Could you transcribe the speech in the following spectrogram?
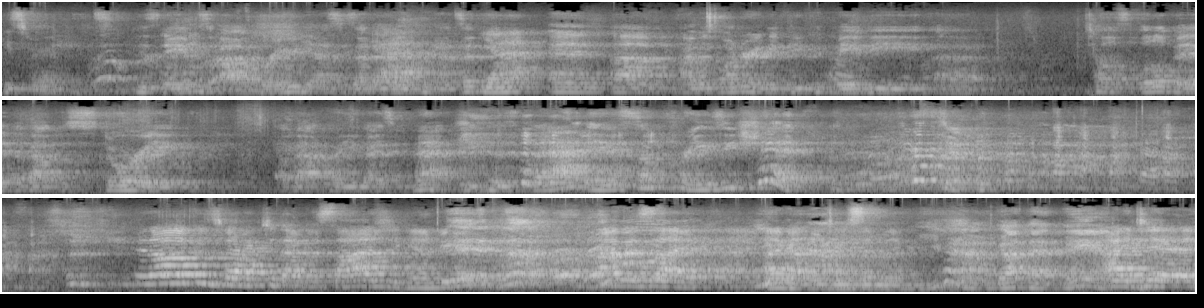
He's very handsome. His name's Abri, yes, is that how you Yeah. pronounce it? Yeah. And um, I was wondering if you could maybe uh, tell us a little bit about the story about how you guys met, because that is some crazy shit. Kristin. It all comes back to that massage again because It does. I was like, I gotta do something. You haven't got that man. I did.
